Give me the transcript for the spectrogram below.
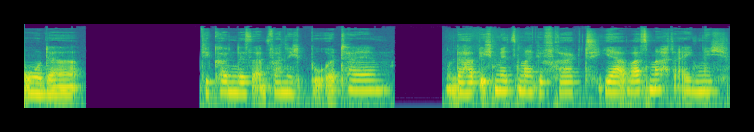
oder die können das einfach nicht beurteilen. Und da habe ich mir jetzt mal gefragt, ja, was macht eigentlich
